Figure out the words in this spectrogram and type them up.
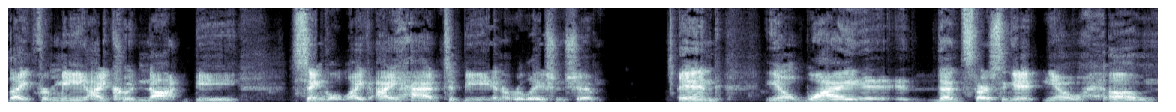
like for me, I could not be single. Like I had to be in a relationship, and you know why that starts to get you know um,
